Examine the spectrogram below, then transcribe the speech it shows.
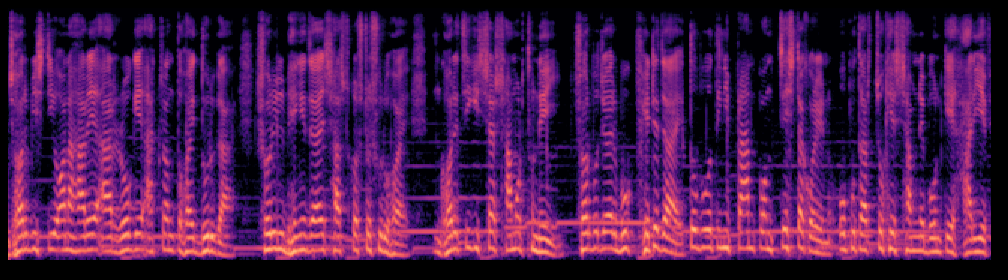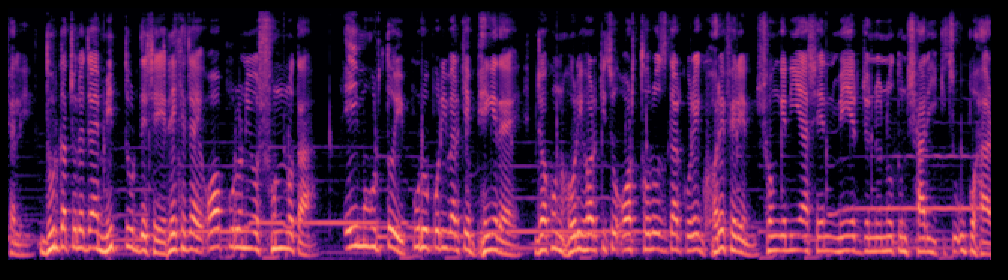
ঝড় বৃষ্টি, অনাহারে আর রোগে আক্রান্ত হয় দুর্গা। শরীর ভেঙে যায়, শ্বাসকষ্ট শুরু হয়। ঘরে চিকিৎসার সামর্থ্য নেই। সর্বজয়ের বুক ফেটে যায়, তবুও তিনি প্রাণপণ চেষ্টা করেন অপু তার চোখের সামনে বোনকে হারিয়ে ফেলে। দুর্গা চলে যায় মৃত্যুর দেশে, রেখে যায় অপূরণীয় শূন্যতা। এই মুহূর্তই পুরো পরিবারকে ভেঙে দেয়। যখন হরিহর কিছু অর্থ রোজগার করে ঘরে ফেরেন, সঙ্গে নিয়ে আসেন মেয়ের জন্য নতুন শাড়ি, কিছু উপহার।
